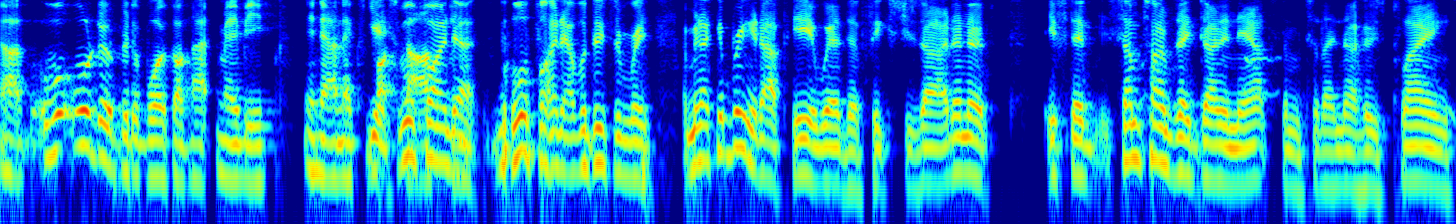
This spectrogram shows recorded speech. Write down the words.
uh, we'll, we'll, do a bit of work on that maybe in our next yes we'll find and... out. We'll find out. We'll do some re- i mean i can bring it up here where the fixtures are. I don't know if if they sometimes they don't announce them until they know who's playing.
